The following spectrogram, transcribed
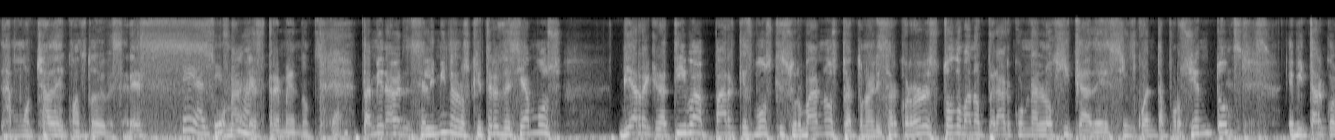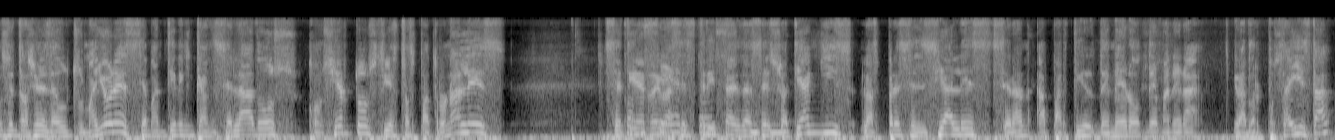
la mochada de cuánto debe ser. Es, Sí, una- es tremendo. Claro. También, a ver, se eliminan los criterios, decíamos, vía recreativa, parques, bosques urbanos, peatonalizar corredores, todo van a operar con una lógica de 50%, evitar concentraciones de adultos mayores, se mantienen cancelados conciertos, fiestas patronales, se tienen reglas estrictas de acceso a tianguis, las presenciales serán a partir de enero de manera gradual. Pues ahí está.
